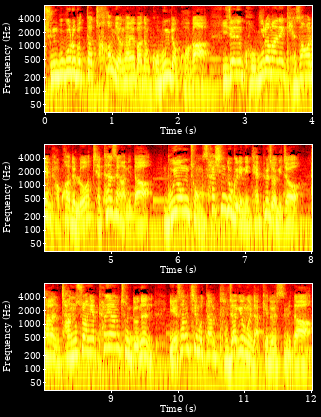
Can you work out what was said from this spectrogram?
중국으로부터 처음 영향을 받은 고분 벽화가 이제는 고구려만의 개성 어린 벽화들로 재탄생합니다. 무용총, 사신도 그림이 대표적이죠. 단 장수왕의 평양천도는 예상치 못한 부작용을 낳기도 했습니다.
